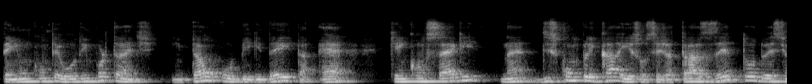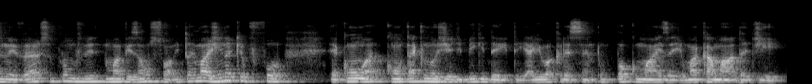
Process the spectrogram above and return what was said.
tem um conteúdo importante. Então, o Big Data é quem consegue né, descomplicar isso, ou seja, trazer todo esse universo para uma visão só. Então, imagina que eu for é, com, a, com tecnologia de Big Data, e aí eu acrescento um pouco mais aí, uma camada de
